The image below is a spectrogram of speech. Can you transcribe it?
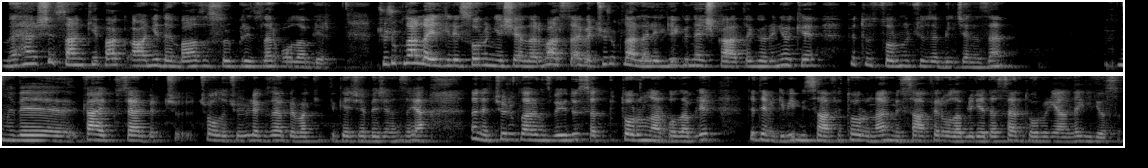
ve her şey sanki bak aniden bazı sürprizler olabilir. Çocuklarla ilgili sorun yaşayanlar varsa evet çocuklarla ilgili güneş kartı görünüyor ki bütün sorunu çözebileceğinize ve gayet güzel bir çoğulu çocuğuyla güzel bir vakit geçirebileceğinize ya evet çocuklarınız büyüdüyse torunlar olabilir dediğim gibi misafir torunlar misafir olabilir ya da sen torun yanında gidiyorsun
